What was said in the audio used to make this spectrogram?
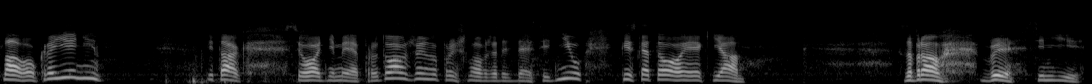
Слава Україні! І так, сьогодні ми продовжуємо. Пройшло вже десь 10 днів після того, як я забрав в сім'ї,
